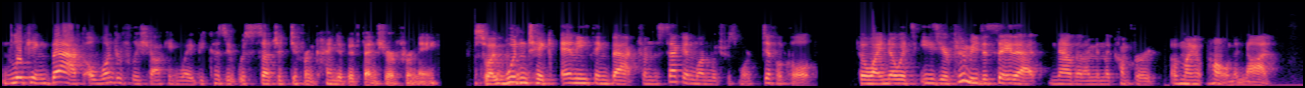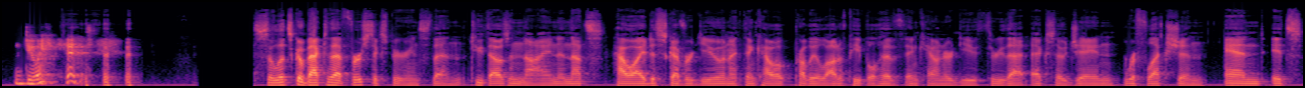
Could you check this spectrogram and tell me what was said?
looking back a wonderfully shocking way because it was such a different kind of adventure for me. So i wouldn't take anything back from the second one which was more difficult though i know it's easier for me to say that now that i'm in the comfort of my own home and not doing it So let's go back to that first experience then, 2009, and that's how I discovered you, and I think how probably a lot of people have encountered you through that XOJane reflection. And it's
